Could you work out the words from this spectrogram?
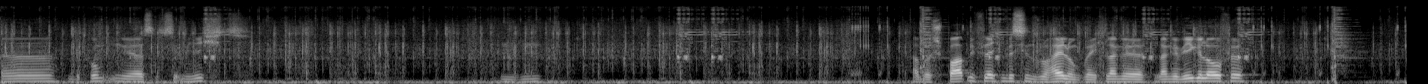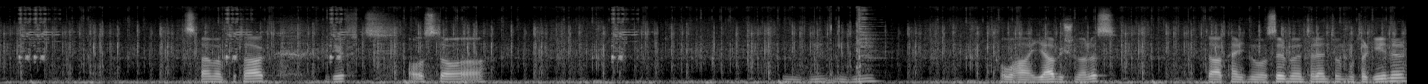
Äh, betrunken, ja, das interessiert mich nicht. Mhm. Aber es spart mir vielleicht ein bisschen so Heilung, wenn ich lange, lange Wege laufe. Zweimal pro Tag. Gift, Ausdauer. Mhm, mhm. Oha, hier habe ich schon alles. Da kann ich nur silberne Talente und Mutagene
